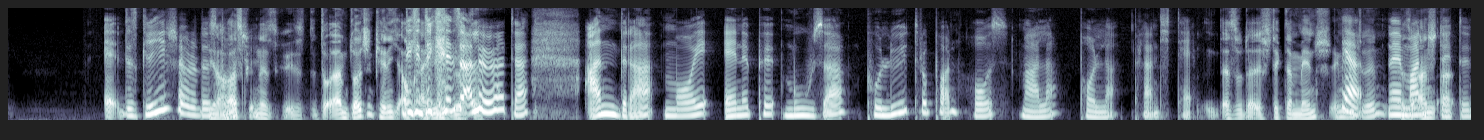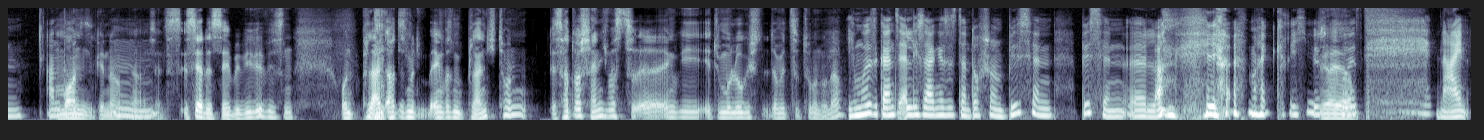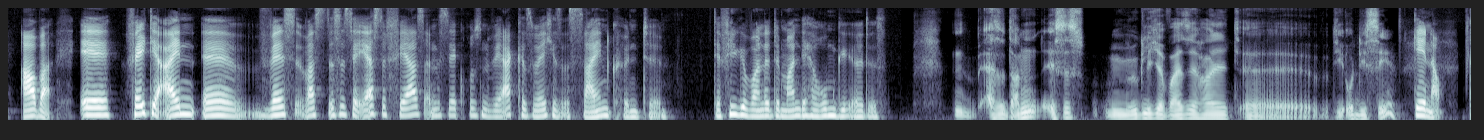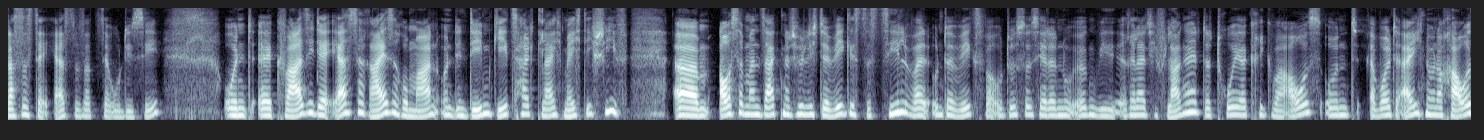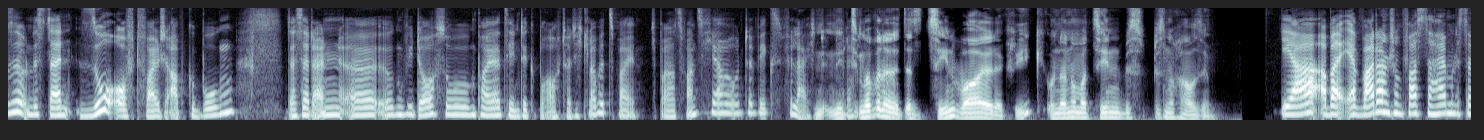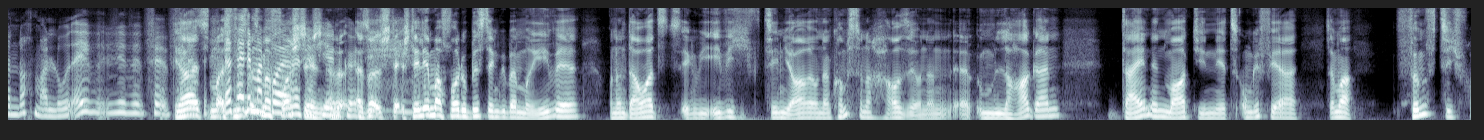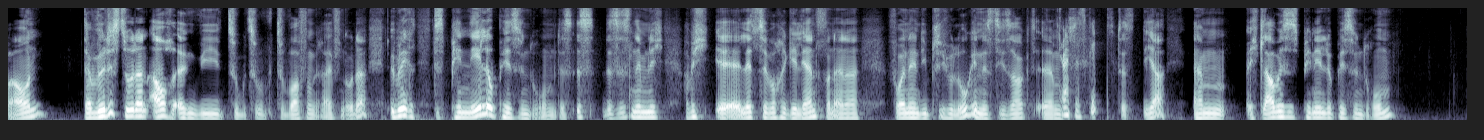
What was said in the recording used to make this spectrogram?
Äh, das Griechische oder das ja, Deutsche? Ja, im Deutschen kenne ich auch Die, die kennst du alle Wörter. Andra, moi, enepe, musa, polytropon, hos, mala, polla, planchte. Also da steckt der Mensch irgendwie ja, drin? Nee, also Mann an, steckt drin. Mon, genau. Mhm. Ja, also das ist ja dasselbe, wie wir wissen. Und Plan hat das mit irgendwas mit Plankton? Das hat wahrscheinlich was zu, äh, irgendwie etymologisch damit zu tun, oder? Ich muss ganz ehrlich sagen, es ist dann doch schon ein bisschen, bisschen äh, lang her, mein Griechisch ja, ja. Nein, aber äh, fällt dir ein, äh, was, was, das ist der erste Vers eines sehr großen Werkes, welches es sein könnte? Der vielgewanderte Mann, der herumgeirrt ist. Also dann ist es möglicherweise halt äh, die Odyssee. Genau, das ist der erste Satz der Odyssee. Und äh, quasi der erste Reiseroman und in dem geht es halt gleich mächtig schief. Ähm, außer man sagt natürlich, der Weg ist das Ziel, weil unterwegs war Odysseus ja dann nur irgendwie relativ lange. Der Trojakrieg war aus und er wollte eigentlich nur nach Hause und ist dann so oft falsch abgebogen, dass er dann äh, irgendwie doch so ein paar Jahrzehnte gebraucht hat. Ich glaube zwei. War er 20 Jahre unterwegs? Vielleicht. Nee, vielleicht. Also zehn war ja der Krieg und dann nochmal zehn bis, bis nach Hause. Ja, aber er war dann schon fast daheim und ist dann nochmal los. Ey, ja, das, jetzt, das hätte man vorher recherchieren können. Also stell, stell, dir mal vor, du bist irgendwie beim Rewe und dann dauert es irgendwie ewig zehn Jahre und dann kommst du nach Hause und dann äh, umlagern deinen Martin jetzt ungefähr, sag mal, 50 Frauen Da würdest du dann auch irgendwie zu, zu, zu Waffen greifen, oder? Übrigens, das Penelope-Syndrom, das ist, das ist nämlich, habe ich äh, letzte Woche gelernt von einer Freundin, die Psychologin ist, die sagt, ähm, Ach, das gibt's? das, ja, ähm, ich glaube, es ist Penelope-Syndrom.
